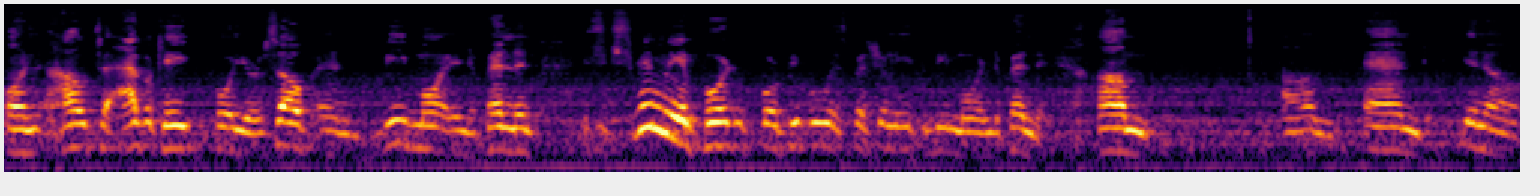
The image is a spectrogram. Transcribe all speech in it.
on how to advocate for yourself and be more independent it's extremely important for people with special needs to be more independent. Um, um, and, you know,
